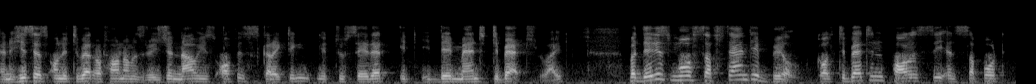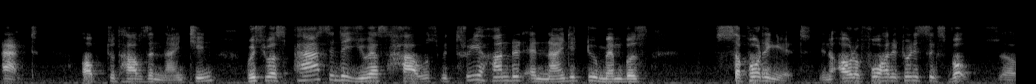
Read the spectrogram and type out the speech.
And he says only Tibet autonomous region. Now his office is correcting it to say that it, it, they meant Tibet right? But there is more substantive bill called Tibetan Policy and Support Act of 2019 which was passed in the US House with 392 members supporting it you know out of 426 votes uh,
